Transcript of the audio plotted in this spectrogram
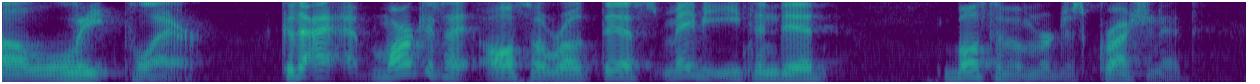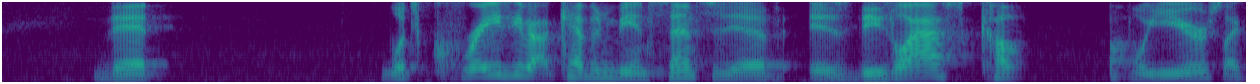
elite player. Because I, Marcus I also wrote this. Maybe Ethan did. Both of them are just crushing it. That what's crazy about Kevin being sensitive is these last couple years, like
